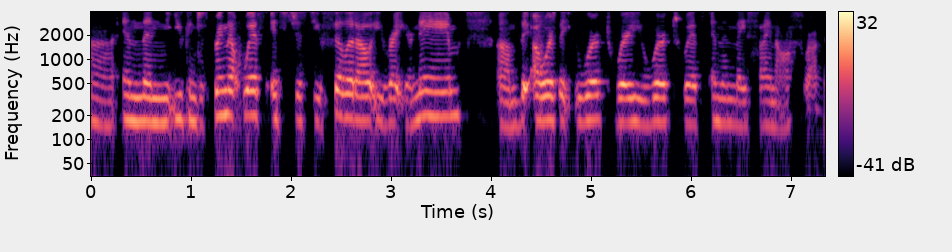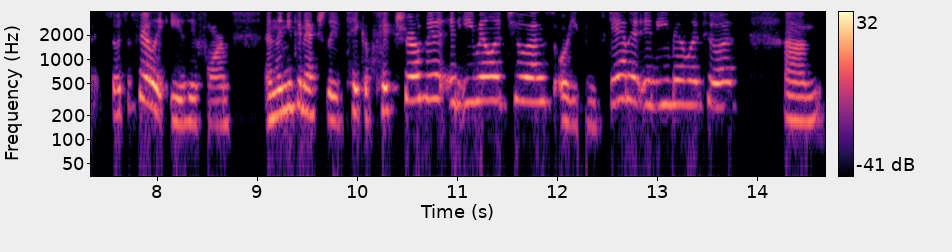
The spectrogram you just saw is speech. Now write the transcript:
Uh, and then you can just bring that with. It's just you fill it out, you write your name, um, the hours that you worked, where you worked with, and then they sign off on it. So it's a fairly easy form. And then you can actually take a picture of it and email it to us, or you can scan it and email it to us. Um,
